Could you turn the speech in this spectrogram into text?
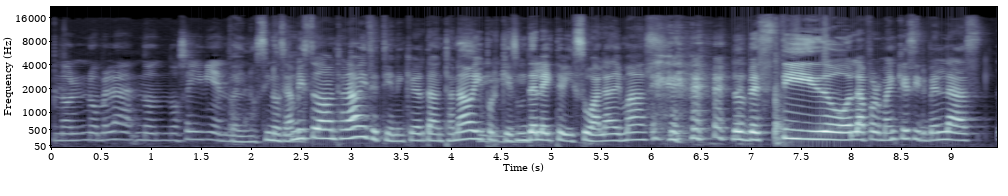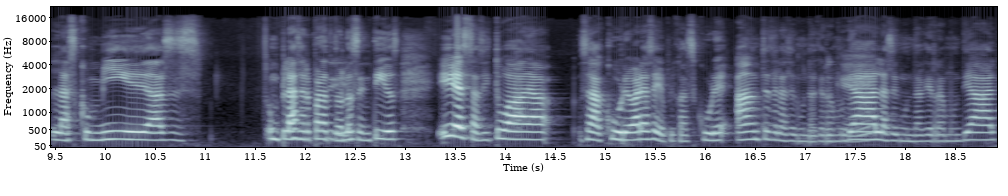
No, no me la, no, no seguí viendo. Bueno, si no se han visto Downton Abbey, se tienen que ver Downton Abbey porque es un deleite visual además. Los vestidos, la forma en que sirven las, las comidas, es un placer para todos los sentidos. Y está situada, o sea, cubre varias épocas, cubre antes de la Segunda Guerra Mundial, la Segunda Guerra Mundial,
